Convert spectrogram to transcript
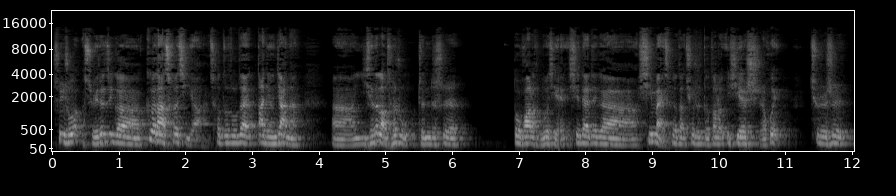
所以说随着这个各大车企啊车子都在大降价呢，呃以前的老车主真的是多花了很多钱，现在这个新买车的确实得到了一些实惠，确实是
